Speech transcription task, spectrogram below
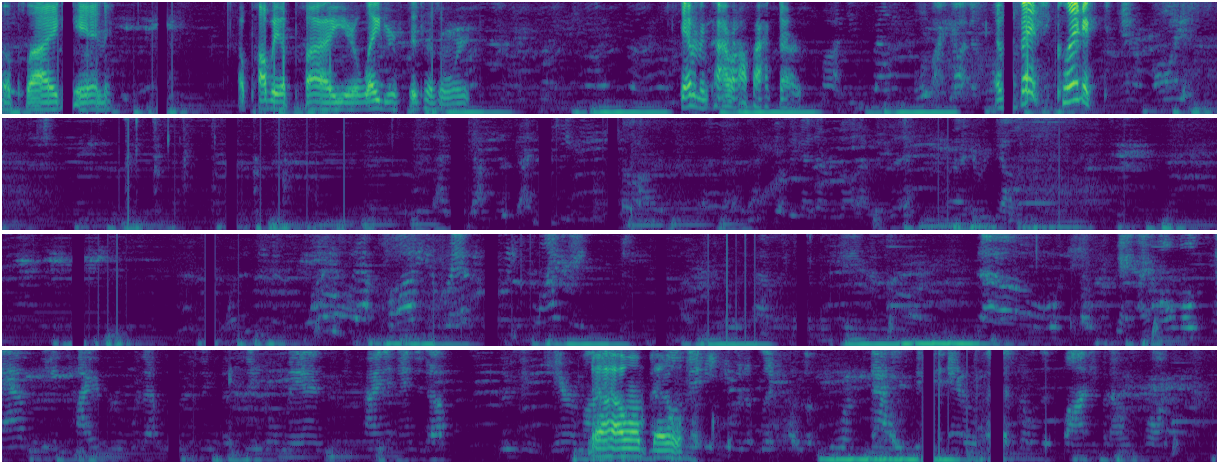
Apply again. I'll probably apply a year later if this doesn't work. Damn the chiropractor. Advanced clinic. Almost have the entire group without losing a single man. It kind of ended up losing Jeremiah. Yeah, I want Bills. Maybe he would have lived through the 4,000 arrows that filled his body, but I was wrong.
